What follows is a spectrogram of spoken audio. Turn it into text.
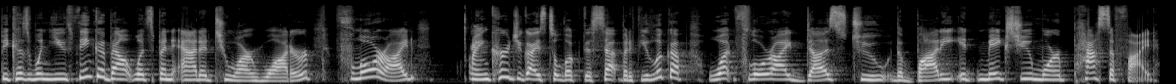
because when you think about what's been added to our water, fluoride I encourage you guys to look this up, but if you look up what fluoride does to the body, it makes you more pacified.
